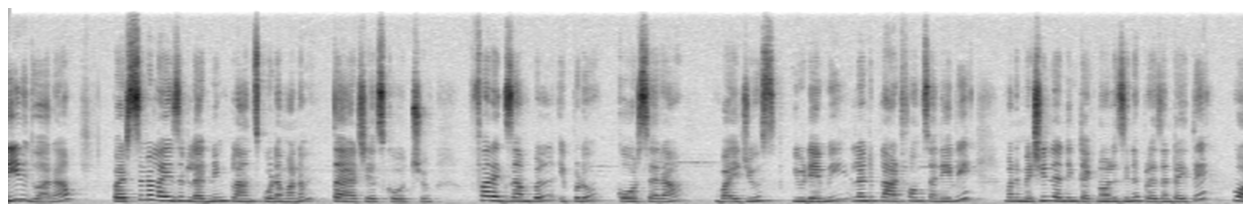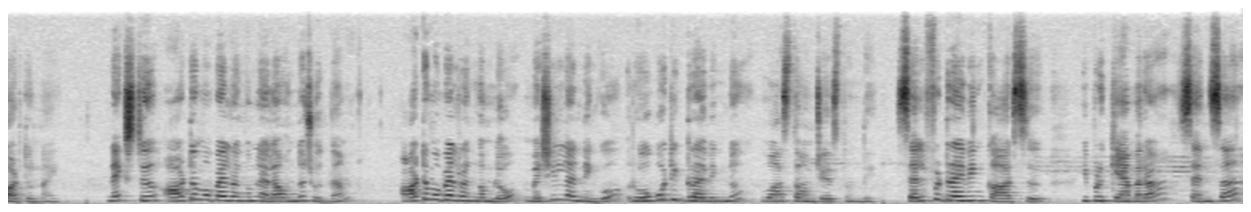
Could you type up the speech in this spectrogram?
దీని ద్వారా పర్సనలైజ్డ్ లెర్నింగ్ ప్లాన్స్ కూడా మనం తయారు చేసుకోవచ్చు. ఫర్ ఎగ్జాంపుల్ ఇప్పుడు కోర్సెరా బైజూస్ యుడేమి ఇలాంటి ప్లాట్ఫామ్స్ అనేవి మన మెషిన్ లెర్నింగ్ టెక్నాలజీని ప్రజెంట్ అయితే వాడుతున్నాయి. నెక్స్ట్ ఆటోమొబైల్ రంగంలో ఎలా ఉందో చూద్దాం. ఆటోమొబైల్ రంగంలో మెషిన్ లెర్నింగ్ రోబోటిక్ డ్రైవింగ్ను వాస్తవం చేస్తుంది. సెల్ఫ్ డ్రైవింగ్ కార్స్ ఇప్పుడు కెమెరా సెన్సార్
